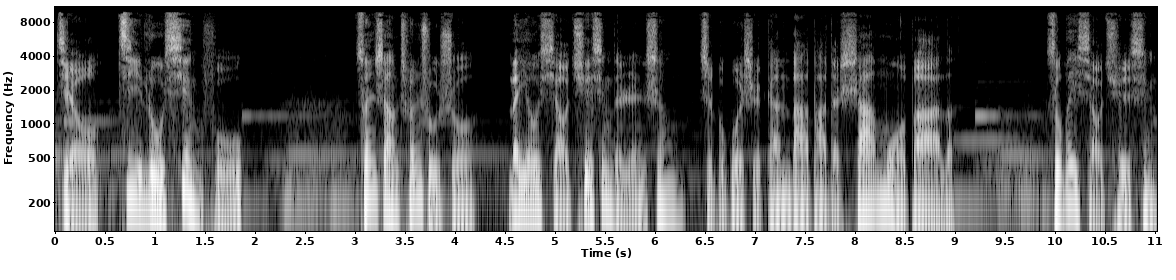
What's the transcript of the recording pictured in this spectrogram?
九，记录幸福。村上春树说：“没有小确幸的人生，只不过是干巴巴的沙漠罢了。”所谓小确幸，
